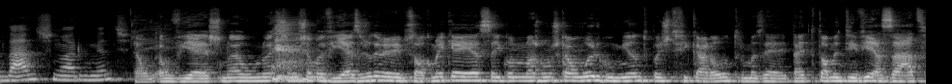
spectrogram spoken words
Bom. dados não há argumentos. É um, é um viés, não é, não é que se chama viés. Ajudem-me aí, pessoal, como é que é essa aí quando nós vamos buscar um argumento para justificar outro, mas é, está totalmente enviesado?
